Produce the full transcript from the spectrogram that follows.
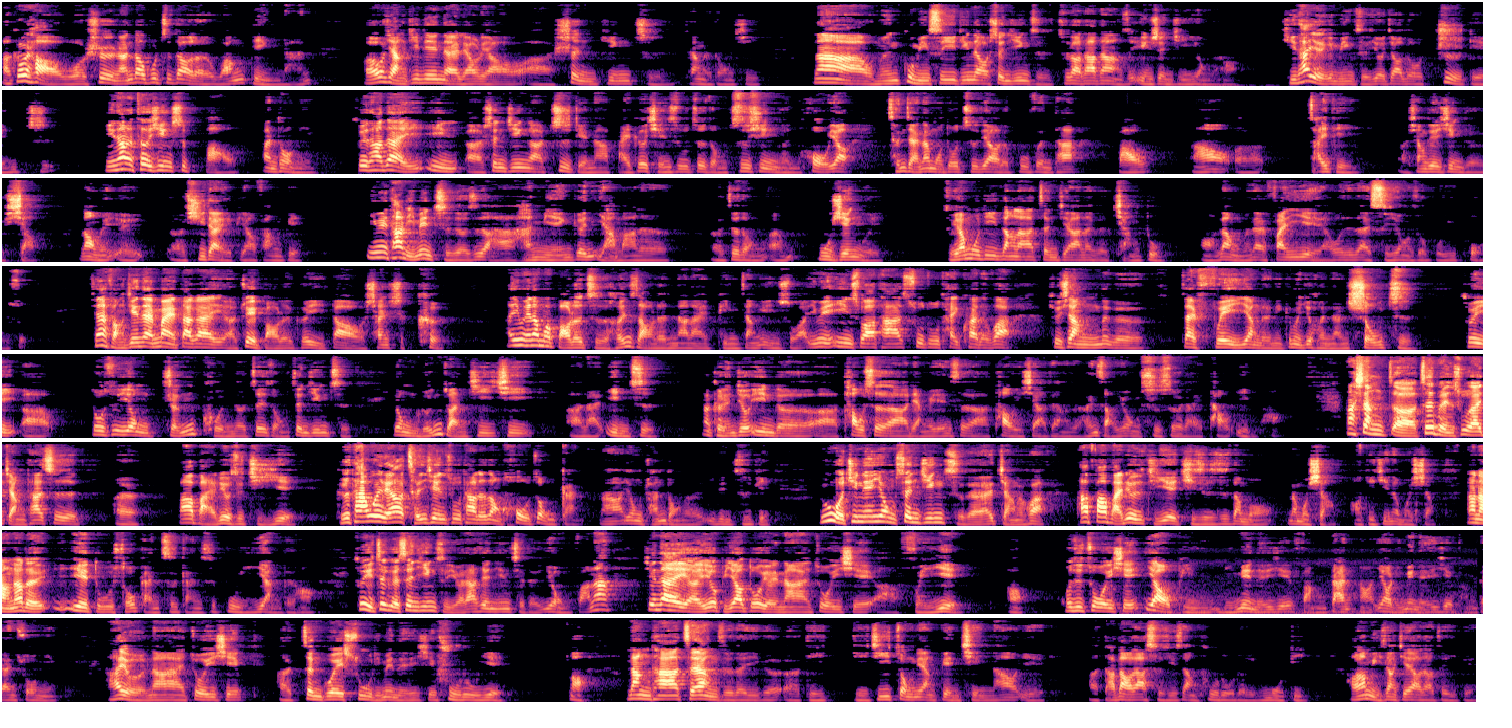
啊，各位好，我是难道不知道的王炳南，啊，我想今天来聊聊啊圣经纸这样的东西。那我们顾名思义，听到圣经纸，知道它当然是印圣经用的哈。其他有一个名词，又叫做质点纸，因为它的特性是薄、半透明，所以它在印啊圣经啊、字典啊、百科全书这种资讯很厚，要承载那么多资料的部分，它薄，然后呃载体。啊，相对性的小，那我们也呃携带也比较方便，因为它里面指的是啊含棉跟亚麻的呃这种啊木纤维，主要目的让它增加那个强度哦，让我们在翻页啊或者在使用的时候不易破损。现在坊间在卖大概啊最薄的可以到三十克，那因为那么薄的纸很少人拿来平张印刷，因为印刷它速度太快的话，就像那个在飞一样的，你根本就很难收纸。所以啊，都是用整捆的这种正经纸，用轮转机器啊来印制，那可能就印的啊套色啊两个颜色啊套一下这样子，很少用四色来套印哈。那像呃这本书来讲，它是呃八百六十几页，可是它为了要呈现出它的这种厚重感，然后用传统的一边纸品。如果今天用圣经纸的来讲的话，它八百六十几页其实是那么那么小啊，体积那么小。当然，它的阅读手感、质感是不一样的哈，所以这个圣经纸有它圣经纸的用法。那现在呃有比较多有人拿来做一些啊扉页啊，或是做一些药品里面的一些仿单啊，药里面的一些仿单说明，还有拿来做一些啊正规书里面的一些附录页啊，让它这样子的一个呃体体积重量变轻，然后也啊达到它实际上附录的一个目的。好，那么以上介绍到这一边。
